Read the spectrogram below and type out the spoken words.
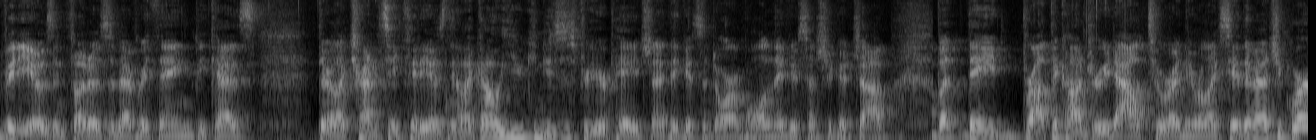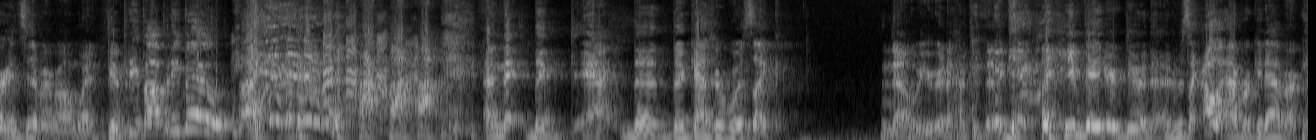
videos and photos of everything because they're like trying to take videos, and they're like, "Oh, you can use this for your page," and I think it's adorable, and they do such a good job. But they brought the Conjurita out to her, and they were like, "Say the magic words," and my mom went, "Bippity boppity boo," and the the the, the guest was like. No, you're gonna have to do that again. Like he made her do it, and it was like, "Oh, abracadabra!"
